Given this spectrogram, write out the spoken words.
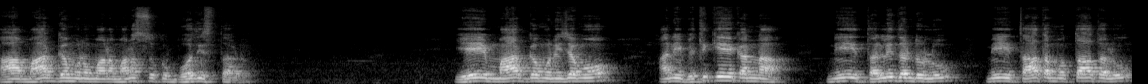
ఆ మార్గమును మన మనస్సుకు బోధిస్తాడు. ఏ మార్గము నిజమో అని వెతికే కన్నా నీ తల్లిదండ్రులు మీ తాత ముత్తాతలు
